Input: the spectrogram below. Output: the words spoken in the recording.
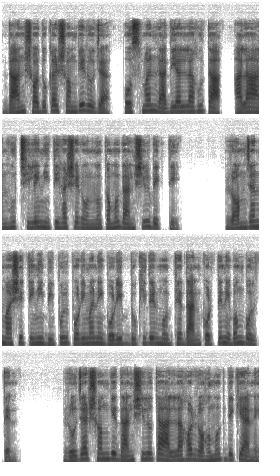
দান সদকার সঙ্গে রোজা, ওসমান রাদিয়াল্লাহু তা আলা আনহু ছিলেন ইতিহাসের অন্যতম দানশীল ব্যক্তি। রমজান মাসে তিনি বিপুল পরিমাণে গরিব দুঃখীদের মধ্যে দান করতেন এবং বলতেন, রোজার সঙ্গে দানশীলতা আল্লাহর রহমত ডেকে আনে।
